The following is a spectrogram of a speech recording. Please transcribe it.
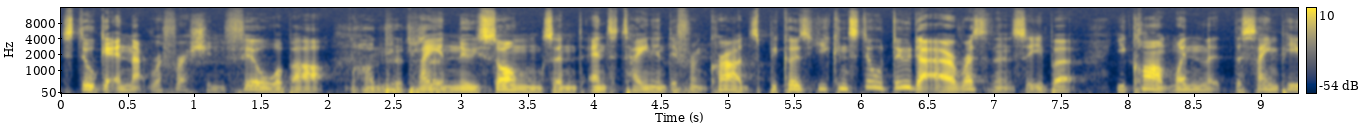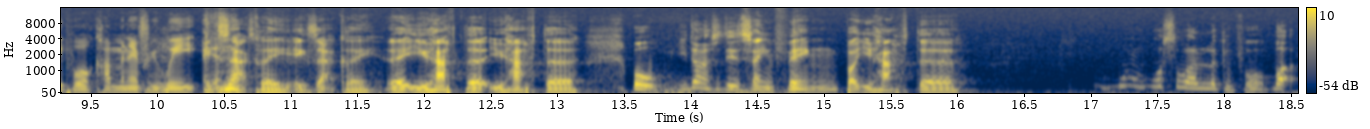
still getting that refreshing feel about hundred playing new songs and entertaining different crowds. Because you can still do that at a residency, but you can't when the, the same people are coming every week. Exactly, exactly. Uh, You have to, you have to. Well, you don't have to do the same thing, but you have to. What's the word I'm looking for? But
